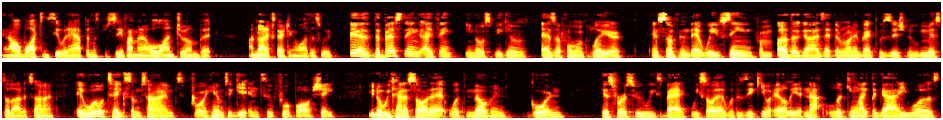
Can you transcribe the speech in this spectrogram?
and I'll watch and see what happens to see if I'm going to hold on to him, but I'm not expecting a lot this week. Yeah, the best thing I think, you know, speaking as a former player and something that we've seen from other guys at the running back position who missed a lot of time, it will take some time for him to get into football shape. You know, we kind of saw that with Melvin Gordon his first few weeks back. We saw that with Ezekiel Elliott not looking like the guy he was,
